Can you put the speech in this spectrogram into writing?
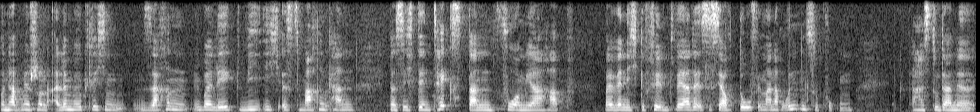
und habe mir schon alle möglichen Sachen überlegt, wie ich es machen kann, dass ich den Text dann vor mir habe. Weil wenn ich gefilmt werde, ist es ja auch doof, immer nach unten zu gucken. Hast du da eine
